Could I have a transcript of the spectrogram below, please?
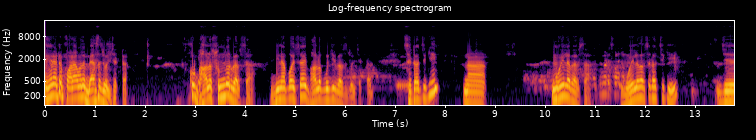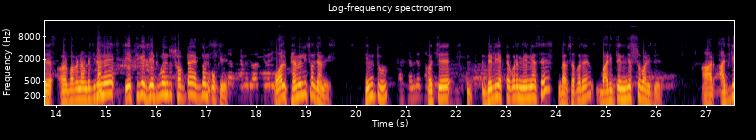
এখানে একটা পাড়ার আমাদের ব্যবসা চলছে একটা। খুব ভালো, সুন্দর ব্যবসা। বিনা পয়সায় ভালো পুঁজির ব্যবসা চলছে একটা। সেটা হচ্ছে কি, না, মহিলা ব্যবসা। মহিলা ব্যবসাটা হচ্ছে কি, যে আমার বাবার নামটা কি মানে এ থেকে জেড পর্যন্ত সবটাই একদম ওকে অল ফ্যামিলি সব জানে। কিন্তু হচ্ছে ডেলি একটা করে মেয়ে আসে, ব্যবসা করে, বাড়িতে, নিজস্ব বাড়িতে। আর আজকে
